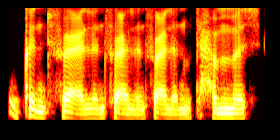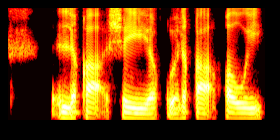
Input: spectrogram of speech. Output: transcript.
وكنت فعلا فعلا فعلا متحمس اللقاء شيق ولقاء قوي.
